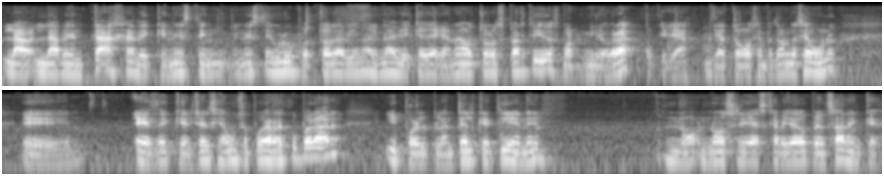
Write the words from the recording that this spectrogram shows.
la, ventaja de que en este, en este grupo todavía no hay nadie que haya ganado todos los partidos, bueno, ni lo habrá, porque ya, ya todos empezaron sea uno, eh, es de que el Chelsea aún se puede recuperar y por el plantel que tiene, no, no sería descabellado pensar en que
